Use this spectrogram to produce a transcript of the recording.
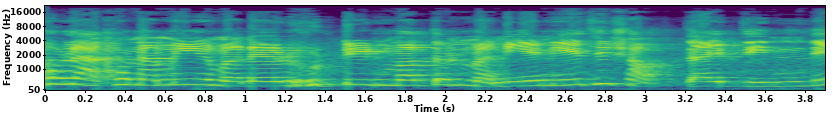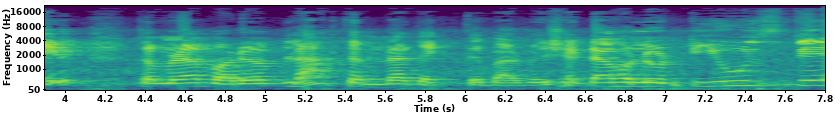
হলো এখন আমি মানে রুটিন মতন বানিয়ে নিয়েছি, সপ্তাহে তিন দিন তোমরা বড় ব্লগ তোমরা দেখতে পারবে। সেটা হলো Tuesday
